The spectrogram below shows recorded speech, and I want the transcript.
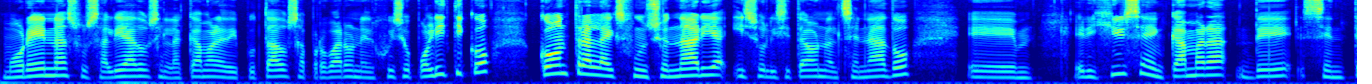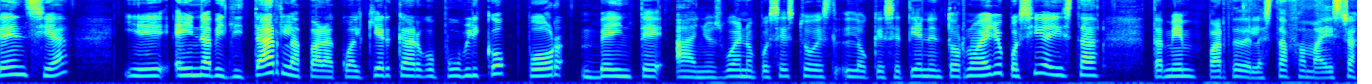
Morena, sus aliados en la Cámara de Diputados aprobaron el juicio político contra la exfuncionaria y solicitaron al Senado eh, erigirse en Cámara de sentencia y, e inhabilitarla para cualquier cargo público por 20 años. Bueno, pues esto es lo que se tiene en torno a ello. Pues sí, ahí está también parte de la estafa maestra.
